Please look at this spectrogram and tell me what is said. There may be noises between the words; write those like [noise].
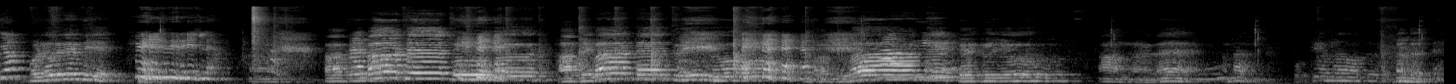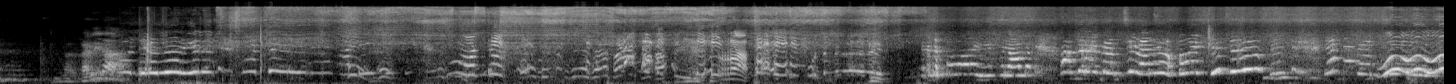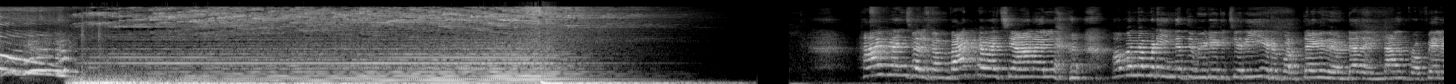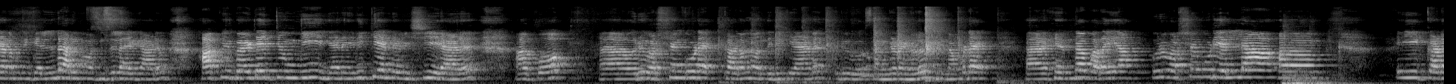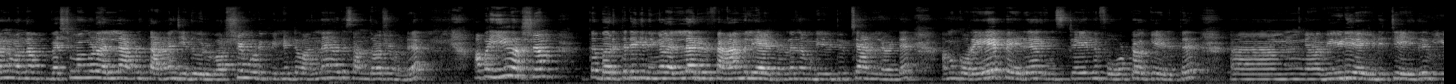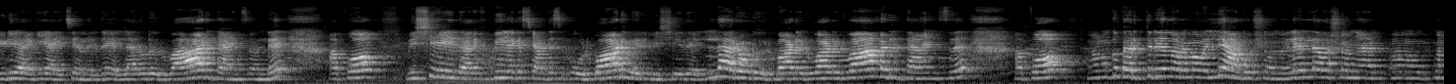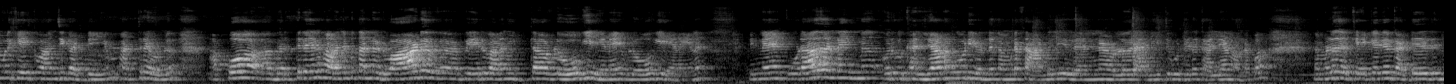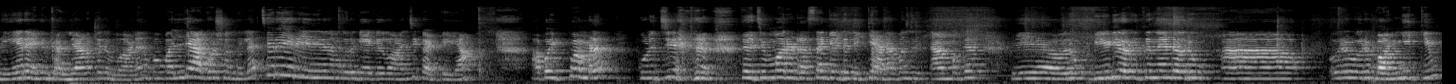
എന്തിയെ? എഴുതിയില്ല. Happy birthday to happy birthday to you. Happy birthday to you. അങ്ങനെ. എന്താ? കുട്ടി ഉണ്ടോ നമുക്ക് എന്താ, കടിയിടാ ഹാപ്പി ബർത്ത്ഡേ ടു മീ ഞാൻ എനിക്ക് എന്റെ വിഷയമാണ് അപ്പോൾ ഒരു വർഷം കൂടെ കടന്നു വന്നിരിക്കുകയാണ്. ഒരു സങ്കടങ്ങളും. നമ്മുടെ എന്താ പറയുക ഒരു വർഷം കൂടി എല്ലാ ഈ കടന്നു വന്ന വിഷമങ്ങളും എല്ലാം നമ്മൾ തരണം ചെയ്ത്. ഒരു വർഷം കൂടി പിന്നിട്ട് വന്ന ഒരു സന്തോഷമുണ്ട്. അപ്പോൾ ഈ വർഷത്തെ ബർത്ത്ഡേക്ക് നിങ്ങൾ എല്ലാവരും ഒരു ഫാമിലി ആയിട്ടുണ്ട് നമ്മുടെ യൂട്യൂബ് ചാനലുണ്ട് അപ്പം കുറേ പേര് ഇൻസ്റ്റയിൽ നിന്ന് ഫോട്ടോ ഒക്കെ എടുത്ത് വീഡിയോ എഡിറ്റ് ചെയ്ത് വീഡിയോ ആക്കി അയച്ചു തന്നിരുന്നു. എല്ലാവരോടും ഒരുപാട് താങ്ക്സ് ഉണ്ട്. അപ്പോൾ വിഷ് ചെയ്ത് എഫ് ബിയിലൊക്കെ സ്റ്റാറ്റസ് ഒക്കെ ഒരുപാട് പേര് വിഷ് ചെയ്ത്. എല്ലാവരോടും ഒരുപാട് ഒരുപാട് ഒരുപാട് താങ്ക്സ് അപ്പോൾ നമുക്ക് ബർത്ത്ഡേ എന്ന് പറയുമ്പോൾ വലിയ ആഘോഷമൊന്നുമില്ല. എല്ലാ വർഷവും ഞാൻ നമ്മൾ കേക്ക് വാങ്ങിച്ച് കട്ട് ചെയ്യും. അത്രേ ഉള്ളൂ. അപ്പോൾ ബർത്ത്ഡേ എന്ന് പറഞ്ഞപ്പോൾ തന്നെ ഒരുപാട് പേര് പറഞ്ഞ് ഇത്ത വ്ലോഗ് ചെയ്യണേ വ്ലോഗ് ചെയ്യണേന്ന്. പിന്നെ കൂടാതെ തന്നെ ഇന്ന് ഒരു കല്യാണം കൂടിയുണ്ട്. നമ്മുടെ ഫാമിലിയിൽ തന്നെ ഉള്ള ഒരു അനിയത്തി കുട്ടിയുടെ കല്യാണമുണ്ട് അപ്പോൾ നമ്മൾ കേക്കൊക്കെ കട്ട് ചെയ്തിട്ട് നേരെ അതിന് കല്യാണത്തിന് പോവാണ്. അപ്പോൾ വലിയ ആഘോഷമൊന്നുമില്ല. ചെറിയ രീതിയിൽ നമുക്കൊരു കേക്കൊക്കെ വാങ്ങിച്ച് കട്ട് ചെയ്യാം. അപ്പോൾ ഇപ്പോൾ നമ്മൾ കുളിച്ച് [laughs] ചുമ്മാ ഒരു ഡ്രസ്സൊക്കെ ഇട്ട് നിൽക്കുകയാണ് അപ്പം നമുക്ക് ഈ ഒരു വീഡിയോ എടുക്കുന്നതിന്റെ ഒരു ഒരു ഒരു ഭംഗിക്കും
